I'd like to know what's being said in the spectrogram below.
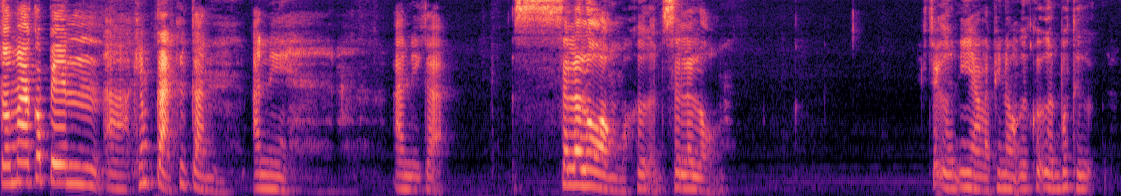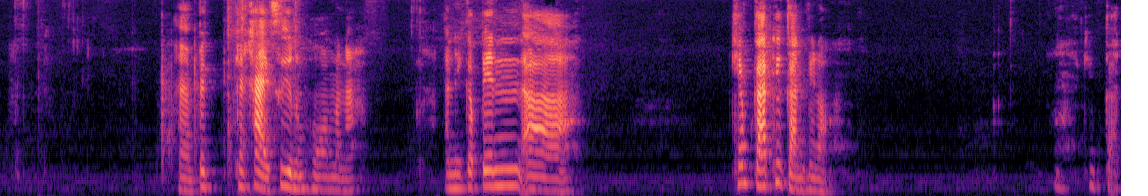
ต่อมาก็เป็นอ่าเข็มกัดคือกัน อันนี้ อันนี้ก็เซลลาลองบ่เอินเซลลาลอง จะเอิ้นอีหยังล่ะพี่น้องเอินก็เอินบ่ถูกอ่าเป็นคล้ายๆซื้อน้ำหอมอะนะ อันนี้ก็เป็นอ่าเข็มกัดคือกันพี่น้องเข็มกัด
